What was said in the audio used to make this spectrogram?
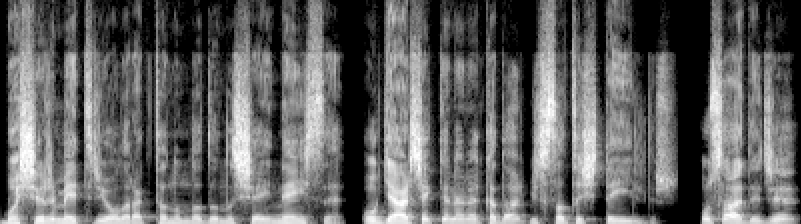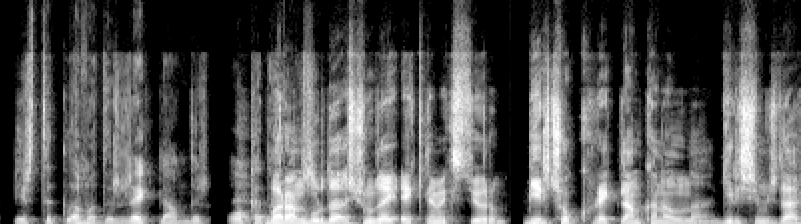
başarı metriği olarak tanımladığınız şey neyse o gerçeklenene kadar bir satış değildir. O sadece bir tıklamadır, reklamdır. O kadar. Baran burada şunu da eklemek istiyorum. Birçok reklam kanalına girişimciler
